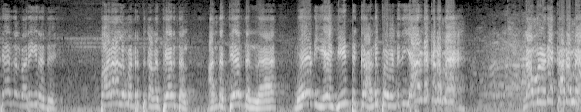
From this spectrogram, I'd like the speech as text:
தேர்தல் வருகிறது. பாராளுமன்றத்துக்கான தேர்தல். அந்த தேர்தலில் மோடியை வீட்டுக்கு அனுப்ப வேண்டியது யாருடைய கடமை? நம்மளுடைய கடமை.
